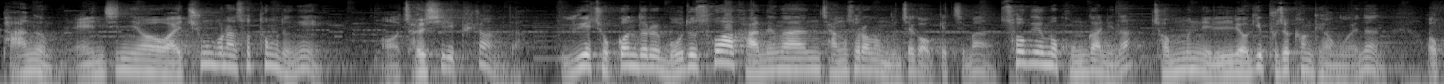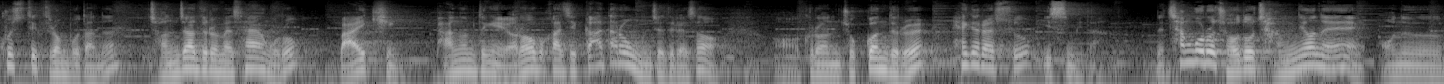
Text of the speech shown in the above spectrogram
방음, 엔지니어와의 충분한 소통 등이 어, 절실히 필요합니다. 위의 조건들을 모두 소화 가능한 장소라면 문제가 없겠지만 소규모 공간이나 전문 인력이 부족한 경우에는 어쿠스틱 드럼보다는 전자드럼의 사용으로 마이킹, 방음 등의 여러 가지 까다로운 문제들에서 어, 그런 조건들을 해결할 수 있습니다. 네, 참고로 저도 작년에 어느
